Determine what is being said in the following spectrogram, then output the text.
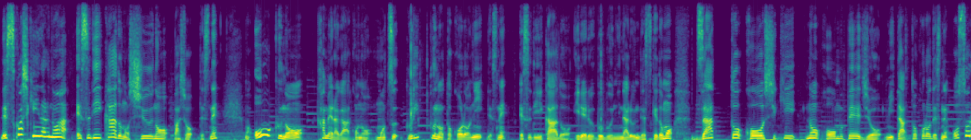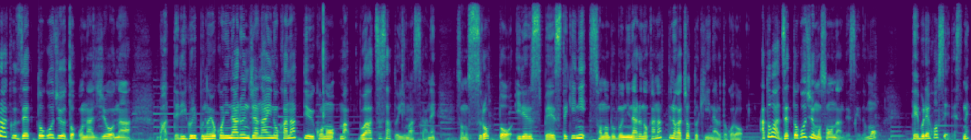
で、少し気になるのは SD カードの収納場所ですね。まあ、多くのカメラがこの持つグリップのところにですね、SD カードを入れる部分になるんですけども、ざっと公式のホームページを見たところですね、おそらく Z50 と同じようなバッテリーグリップの横になるんじゃないのかなっていうこの、まあ、分厚さといいますかね、そのスロットを入れるスペース的にその部分になるのかなっていうのがちょっと気になるところ。あとは Z50 もそうなんですけども、手ブレ補正ですね。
